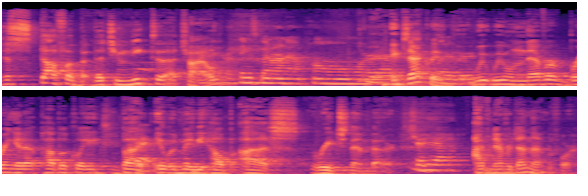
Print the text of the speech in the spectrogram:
just stuff ab- that's unique to that child. Or things going on at home or Yeah. Exactly. whatever. We, we will never bring it up publicly, but Right. it would maybe help us reach them better. Sure. Yeah. I've never done that before.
